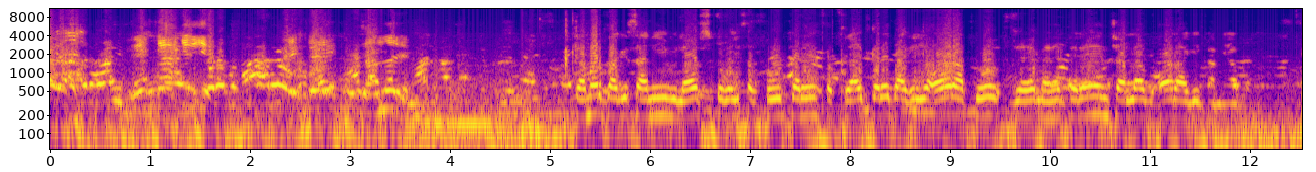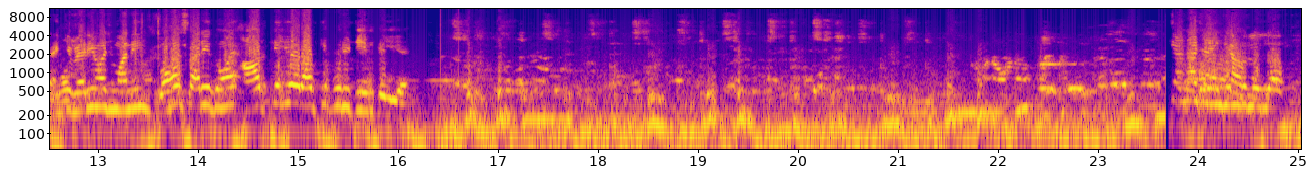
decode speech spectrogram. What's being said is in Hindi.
कमर पाकिस्तानी व्लॉग्स को वही सपोर्ट करें सब्सक्राइब करें ताकि ये और आपको जो है मेहनत करें इंशाल्लाह और आगे कामयाब हों। थैंक यू वेरी मच मानी बहुत सारी दुआएँ आपके लिए और आपकी पूरी टीम के लिए। चाहेंगे आप।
